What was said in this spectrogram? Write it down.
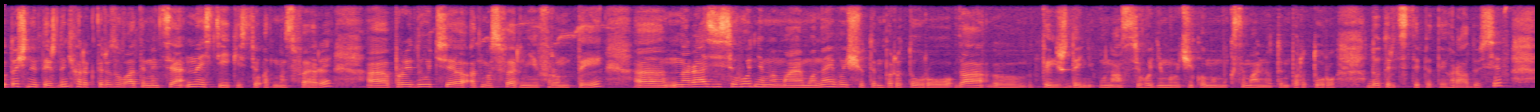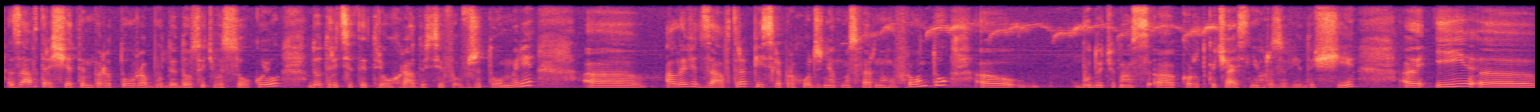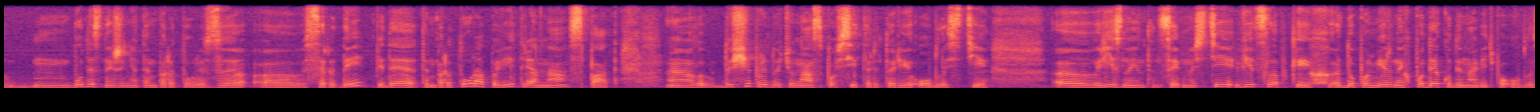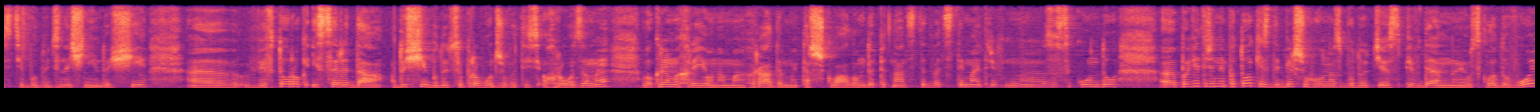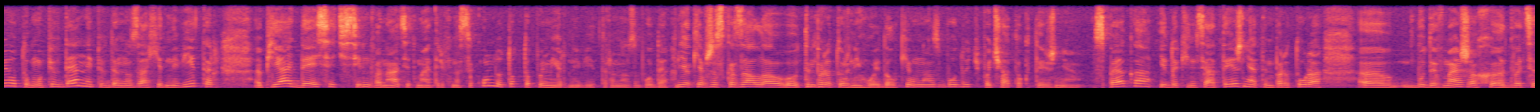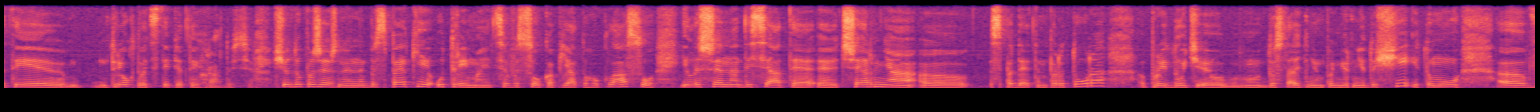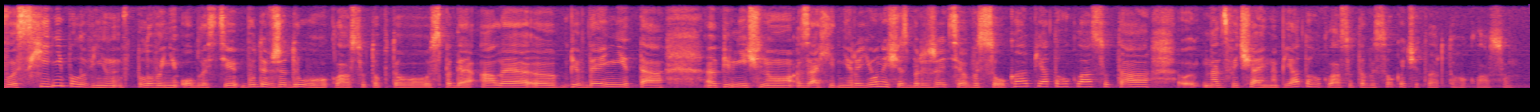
Поточний тиждень характеризуватиметься нестійкістю атмосфери, е, пройдуть атмосферні фронти. Е, Наразі сьогодні ми маємо найвищу температуру за е, тиждень. У нас сьогодні ми очікуємо максимальну температуру до 35 градусів. Завтра ще температура буде досить високою, до 33 градусів в Житомирі. Але від завтра, після проходження атмосферного фронту, Будуть у нас е, короткочасні грозові дощі, е, і е, буде зниження температури. З середи піде температура повітря на спад. Дощі прийдуть у нас по всій території області. Е, Різної інтенсивності від слабких до помірних, подекуди навіть по області будуть значні дощі. Е, Вівторок і середа дощі будуть супроводжуватись грозами в окремих районах градами та шквалом до 15-20 метрів за секунду. Е, Повітряні потоки здебільшого у нас будуть з південною складовою, тому південний, південно-західний вітер 5, 10, 7, 12 метрів на секунду, тобто помірний вітер у нас буде. Як я вже сказала, температурні гойдалки у нас будуть. Початок тижня спека, і до кінця тижня температура е, буде в межах 23-25 градусів. Щодо пожежної небезпеки, утримається висока 5 класу, і лише на 10 е, червня е, спаде температура, пройдуть е, достатньо помірні дощі, і тому е, в східній половині в половині області буде вже другого класу, тобто спаде, але е, південні та північно-західні райони ще збережеться висока 5 класу та надзвичайна 5 класу та висока 4 класу.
